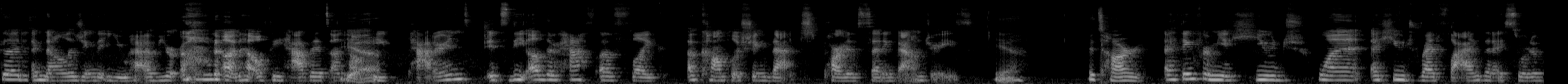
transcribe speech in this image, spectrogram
good acknowledging that you have your own unhealthy habits, unhealthy patterns. It's the other half of like accomplishing that part of setting boundaries. yeah it's hard I think for me, a huge one, a huge red flag that I sort of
